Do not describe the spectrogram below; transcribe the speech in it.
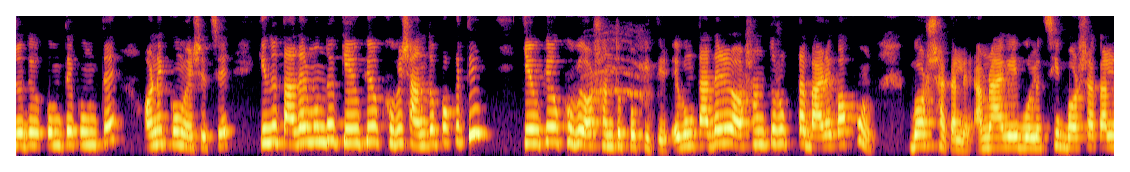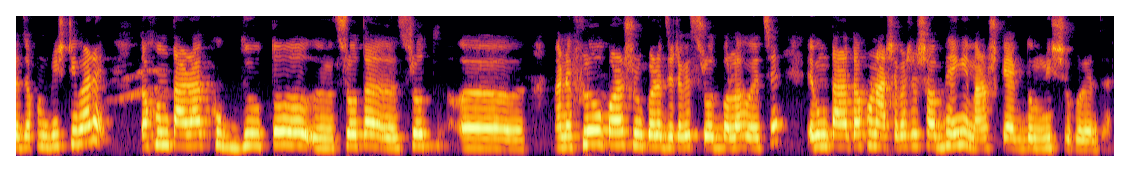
যদিও কমতে কমতে অনেক কমে এসেছে, কিন্তু তাদের মধ্যে কেউ কেউ খুবই শান্ত প্রকৃতি কেউ কেউ খুবই অশান্ত প্রকৃতির। এবং তাদের অশান্ত রূপটা বাড়ে কখন? বর্ষাকালে। আমরা আগেই বলেছি, বর্ষাকালে যখন বৃষ্টি বাড়ে, তখন তারা খুব দ্রুত স্রোতা, স্রোত মানে ফ্লো করা শুরু করে, যেটাকে স্রোত বলা হয়েছে। এবং তারা তখন আশেপাশে সব ভেঙে মানুষকে একদম নিঃস্ব করে দেয়।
